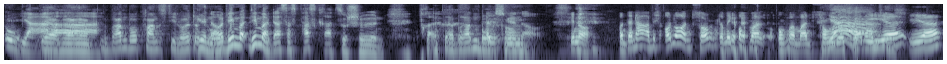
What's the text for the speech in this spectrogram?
Oh, ja. ja, ja. In Brandenburg fahren sich die Leute Genau, tot. Nehmen, wir, nehmen wir das, das passt gerade so schön. Der Brandenburg-Song. Genau. Genau. Und dann habe ich auch noch einen Song, damit ich auch mal irgendwann mal einen Song ja, loswerde hier. Ja,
